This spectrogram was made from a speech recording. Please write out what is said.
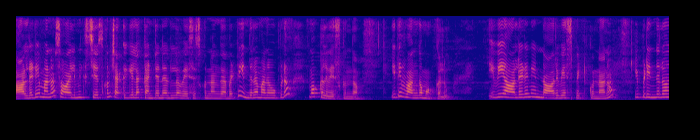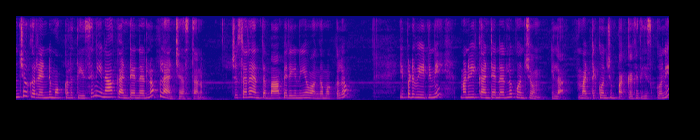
ఆల్రెడీ మనం సాయిల్ మిక్స్ చేసుకుని చక్కగా ఇలా కంటైనర్లో వేసేసుకున్నాం కాబట్టి ఇందులో మనం ఇప్పుడు మొక్కలు వేసుకుందాం. ఇది వంగ మొక్కలు. ఇవి ఆల్రెడీ నేను నారు వేసి పెట్టుకున్నాను. ఇప్పుడు ఇందులోంచి ఒక రెండు మొక్కలు తీసి నేను ఆ కంటైనర్లో ప్లాంట్ చేస్తాను. చూసారా ఎంత బాగా పెరిగినాయో వంగ మొక్కలు? ఇప్పుడు వీటిని మనం ఈ కంటైనర్లో కొంచెం ఇలా మట్టి కొంచెం పక్కకి తీసుకొని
